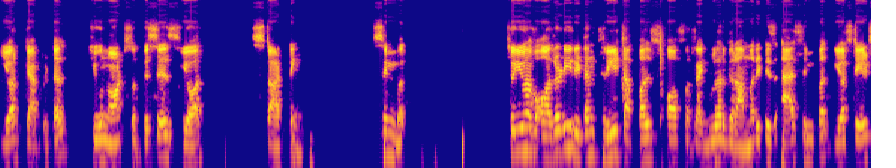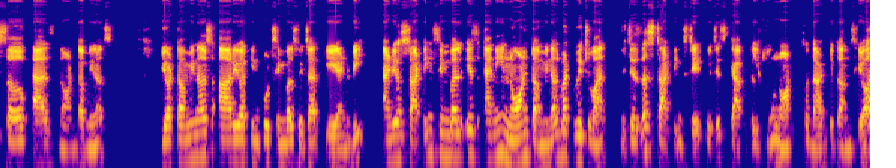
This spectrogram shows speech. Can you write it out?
your capital q naught. So this is your starting symbol so you have already written three tuples of regular grammar. It is as simple. Your states serve as non-terminals. your terminals are your input symbols which are a and b and your starting symbol is any non-terminal but which one which is the starting state which is capital q naught so that becomes your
